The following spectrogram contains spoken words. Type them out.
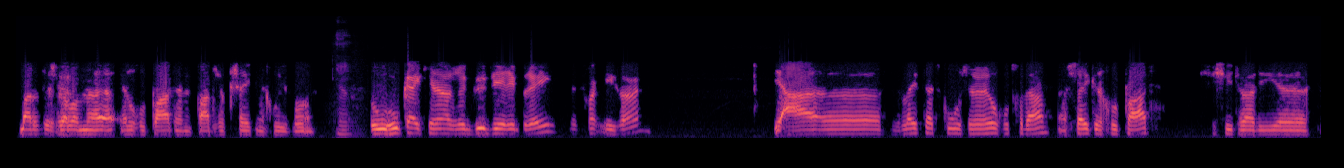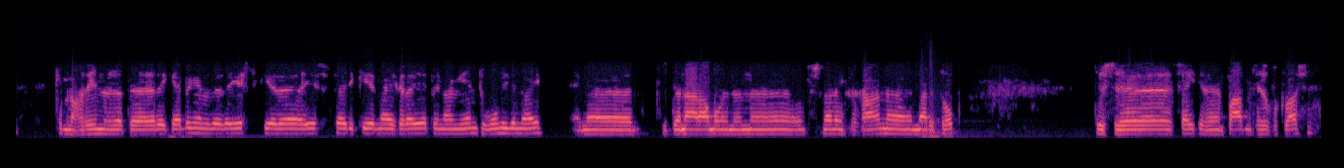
Maar het is wel een eh, heel goed paard en het paard is ook zeker in goede vorm. Hoe, hoe kijk je naar uh, Guderi Pre met Frank Nivaar? Ja, eh, de leeftijdskoers is heel goed gedaan. Zeker een goed paard. Als je ziet waar die. eh, ik kan me nog herinneren dat eh, Rick Ebbingen er de eerste keer, eh, eerste of tweede keer mee gereden heeft in Angien. Toen won hij ermee. En eh, het is daarna allemaal in een, eh, versnelling gegaan eh, naar de top. Dus eh, zeker een paard met heel veel klasse.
